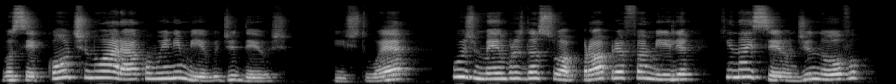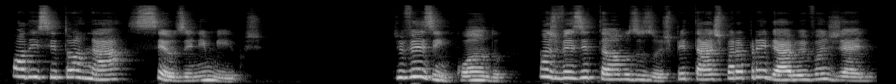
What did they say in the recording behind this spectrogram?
você continuará como inimigo de Deus, isto é, os membros da sua própria família que nasceram de novo podem se tornar seus inimigos. De vez em quando, nós visitamos os hospitais para pregar o Evangelho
